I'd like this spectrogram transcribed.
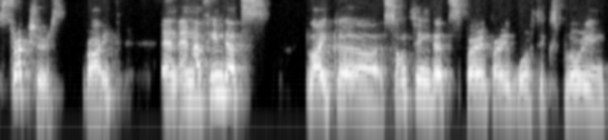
structures, right? And and i think that's like uh, something that's very very worth exploring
